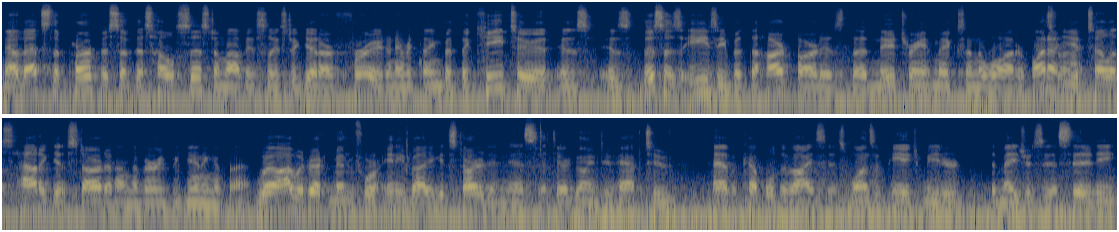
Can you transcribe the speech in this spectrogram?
Now that's the purpose of this whole system, obviously, is to get our fruit and everything. But the key to it is is this is easy, but the hard part is the nutrient mix in the water. Why That's don't you tell us how to get started on the very beginning of that? Well, I would recommend before anybody gets started in this that they're going to have to have a couple devices. One's a pH meter that measures the acidity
